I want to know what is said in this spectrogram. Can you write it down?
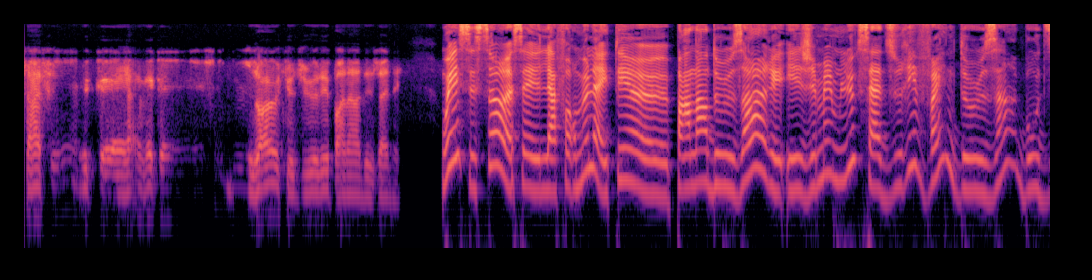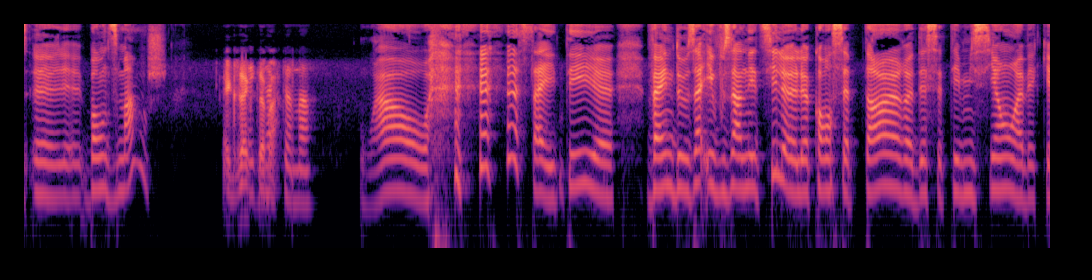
ça a fini avec, euh, avec deux heures qui a duré pendant des années. Oui, c'est ça. la formule a été euh, pendant deux heures et, j'ai même lu que ça a duré 22 ans, euh, Bon Dimanche. Exactement. Exactement. Wow! ça a été 22 euh, ans. Et vous en étiez le, concepteur de cette émission avec,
